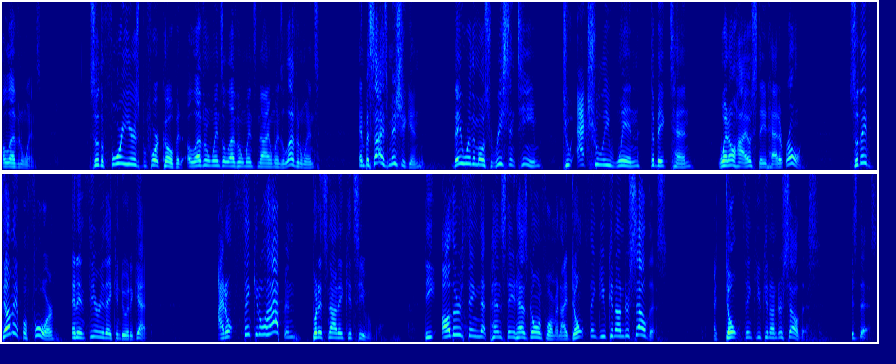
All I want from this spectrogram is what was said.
11 wins. So the 4 years before COVID, 11 wins, 11 wins, 9 wins, 11 wins. And besides Michigan, they were the most recent team to actually win the Big 10 when Ohio State had it rolling. So they've done it before, and in theory, they can do it again. I don't think it'll happen, but it's not inconceivable. The other thing that Penn State has going for them, and I don't think you can undersell this, I don't think you can undersell this, is this.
